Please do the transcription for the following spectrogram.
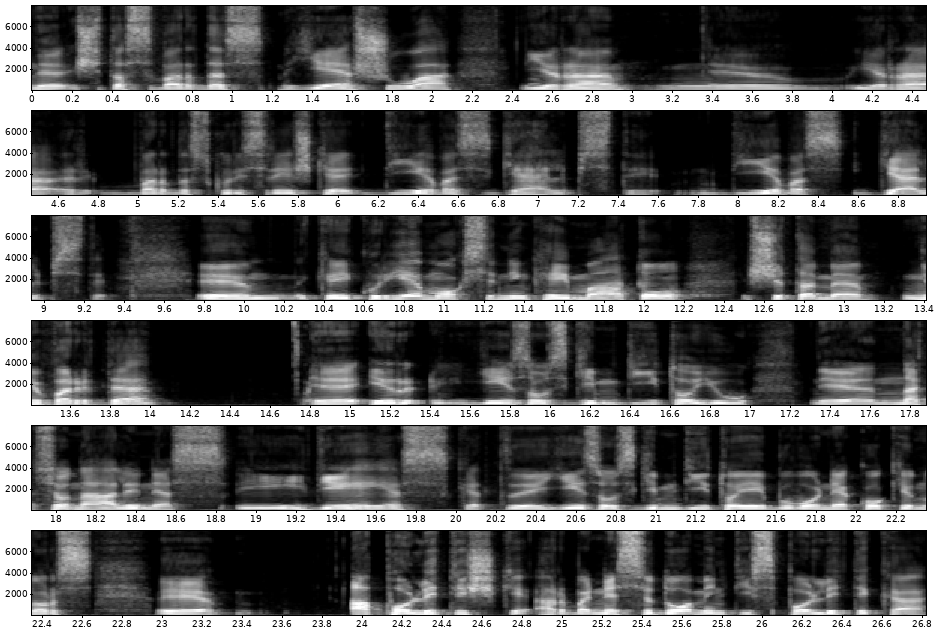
E, šitas vardas Ješua yra, yra vardas, kuris reiškia Dievas gelbsti. Dievas gelbsti. Kai kurie mokslininkai mato šitame varde ir Jėzaus gimdytojų nacionalinės idėjas, kad Jėzaus gimdytojai buvo ne kokie nors apolitiški arba nesidomintys politika,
